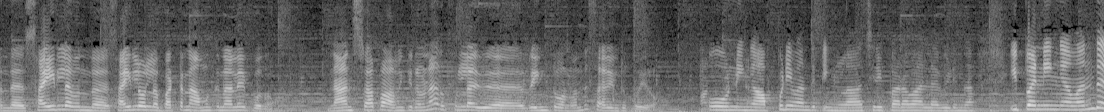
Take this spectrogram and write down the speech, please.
அந்த சைடில் வந்து சைடில் உள்ள பட்டனை அமுக்குனாலே போதும். நான் ஸ்டாப்பாக அமைக்கிறோம்னா அது ஃபுல்லாக இது ரிங் டோன் வந்து சைலண்ட்டு போயிடும் ஓ நீங்கள் அப்படி வந்துட்டீங்களா? சரி பரவாயில்ல விடுங்க. இப்போ நீங்கள் வந்து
